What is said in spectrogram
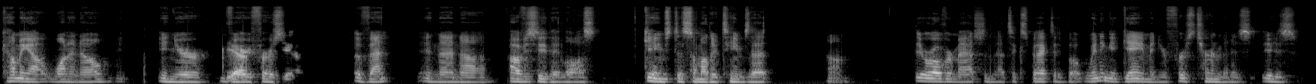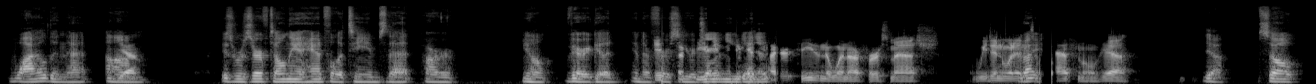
coming out one and zero in your Yeah, very first yeah. event, and then uh, obviously they lost games to some other teams that um, they were overmatched, and that's expected. But winning a game in your first tournament is is wild, and that um, Yeah. is reserved to only a handful of teams that are, you know, very good in their It first year. Jamie, you it. entire season to win our first match. We didn't win it Right. nationals. Yeah. Yeah. So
